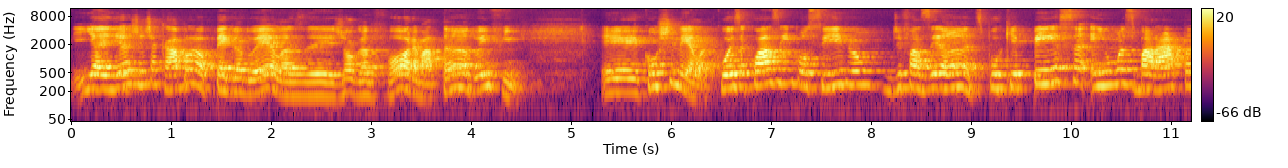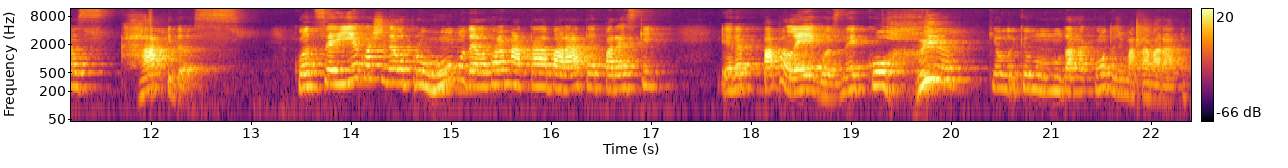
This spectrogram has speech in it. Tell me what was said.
e aí a gente acaba pegando elas, é, jogando fora, matando, enfim. É, com chinela, coisa quase impossível de fazer antes, porque pensa em umas baratas rápidas. Quando você ia com a chinela pro rumo dela para matar a barata, parece que era papa-léguas, né? Corria que eu, que eu não dava conta de matar a barata.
